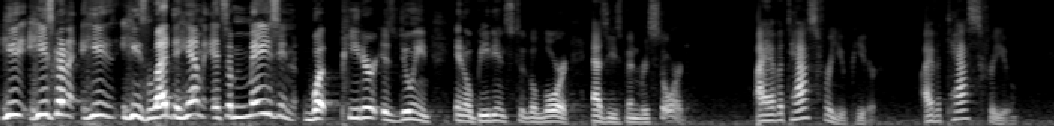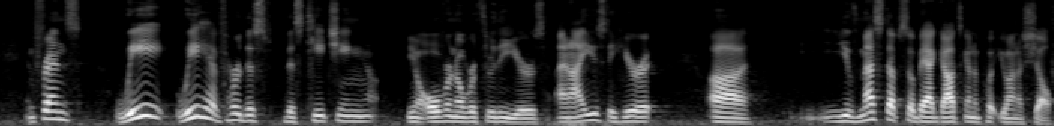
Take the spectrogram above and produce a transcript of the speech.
he, he's, gonna, he, he's led to him. It's amazing what Peter is doing in obedience to the Lord as he's been restored. I have a task for you, Peter. I have a task for you. And friends, we, we have heard this, this teaching you know, over and over through the years, and I used to hear it. Uh, you've messed up so bad, God's going to put you on a shelf.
